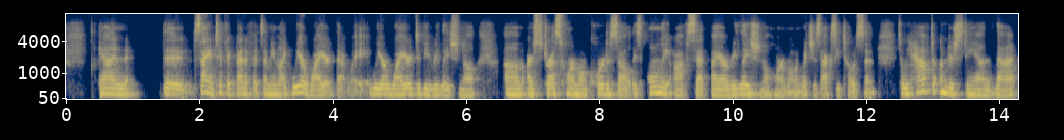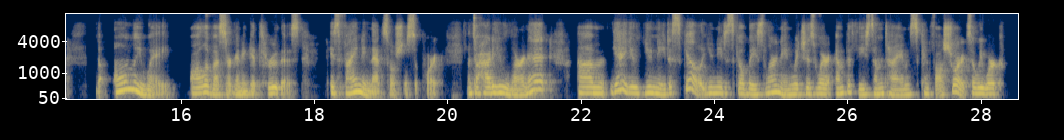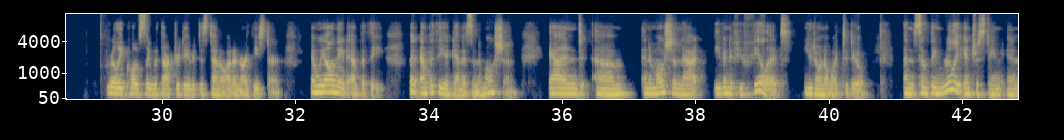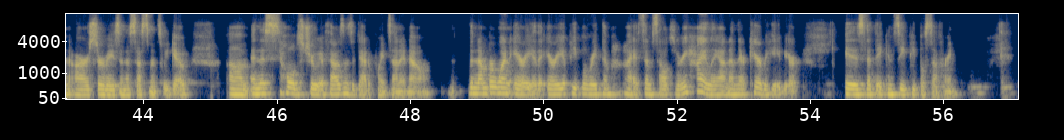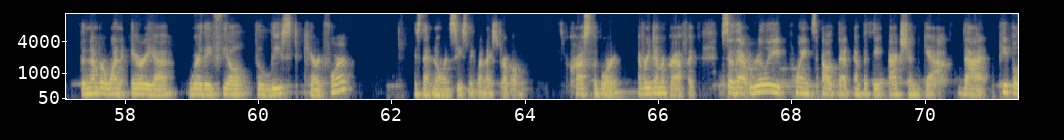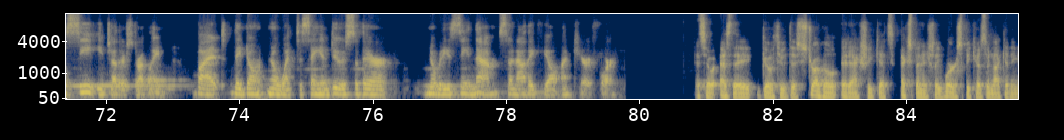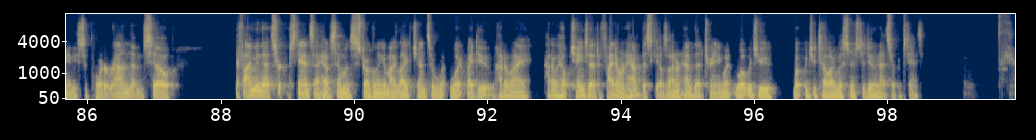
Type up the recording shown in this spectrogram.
And the scientific benefits. I mean like we are wired that way. We are wired to be relational. Um, our stress hormone cortisol is only offset by our relational hormone which is oxytocin. So we have to understand that the only way all of us are going to get through this is finding that social support. And so how do you learn it? Um, yeah you you need a skill. You need a skill based learning which is where empathy sometimes can fall short. So we work really closely with Dr. David DeSteno out of Northeastern. And we all need empathy. But empathy, again, is an emotion. And um, an emotion that, even if you feel it, you don't know what to do. And something really interesting in our surveys and assessments we give, um, and this holds true, we have thousands of data points on it now. The number one area, the area people rate them highest themselves very highly on, on their care behavior, is that they can see people suffering. The number one area where they feel the least cared for is that no one sees me when I struggle across the board, every demographic. So that really points out that empathy action gap that people see each other struggling, but they don't know what to say and do. So they're nobody's seen them. So now they feel uncared for. And so as they go through this struggle, it actually gets exponentially worse because they're not getting any support around them. So if I'm in that circumstance, I have someone struggling in my life, Jen. So what, what do I do? How do I how do I help change that? If I don't have the skills, I don't have that training. What what would you what would you tell our listeners to do in that circumstance?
